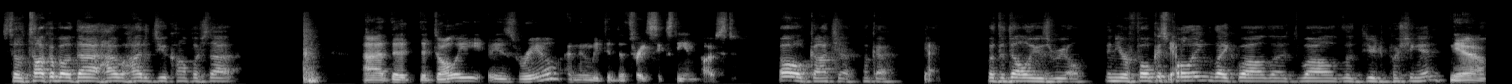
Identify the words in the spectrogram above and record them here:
so talk about that how how did you accomplish that Uh, the the dolly is real, and then we did the 360 in post. oh gotcha okay Yeah. but the dolly is real and you're focus Yeah. pulling like while the while the, you're pushing in Yeah,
